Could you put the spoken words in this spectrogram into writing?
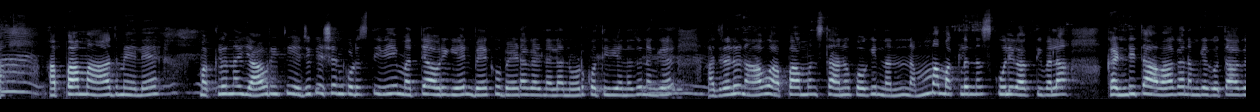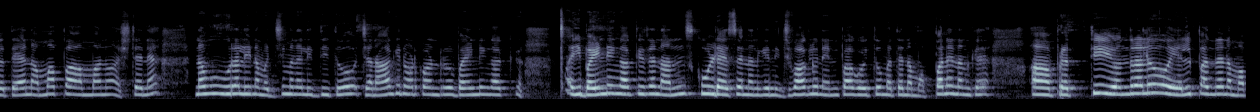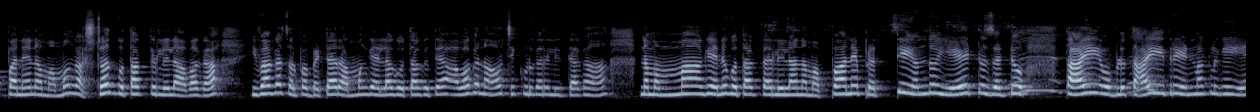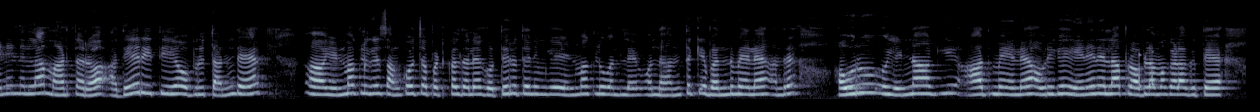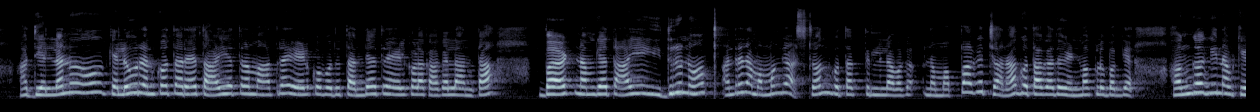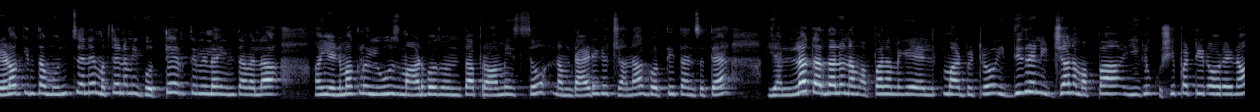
ಅಪ್ಪ, ಅಮ್ಮ ಆದಮೇಲೆ ಮಕ್ಕಳನ್ನ ಯಾವ ರೀತಿ ಎಜುಕೇಷನ್ ಕೊಡಿಸ್ತೀವಿ, ಮತ್ತು ಅವ್ರಿಗೆ ಏನು ಬೇಕು ಬೇಡಗಳನ್ನೆಲ್ಲ ನೋಡ್ಕೋತೀವಿ ಅನ್ನೋದು ನನಗೆ ಅದರಲ್ಲೂ ನಾವು ಅಪ್ಪ ಅಮ್ಮನ ಸ್ಥಾನಕ್ಕೆ ಹೋಗಿ ನನ್ನ ನಮ್ಮ ಮಕ್ಕಳನ್ನ ಸ್ಕೂಲಿಗೆ ಹಾಕ್ತೀವಲ್ಲ, ಖಂಡಿತ ಆವಾಗ ನಮಗೆ ಗೊತ್ತಾಗುತ್ತೆ. ನಮ್ಮಪ್ಪ ಅಮ್ಮನೂ ಅಷ್ಟೇ ನಾವು ಊರಲ್ಲಿ ನಮ್ಮ ಅಜ್ಜಿ ಮನೇಲಿ ಇದ್ದಿದ್ದು ಚೆನ್ನಾಗಿ ನೋಡಿಕೊಂಡ್ರು, ಬೈಂಡಿಂಗ್ ಹಾಕಿ, ಈ ಬೈಂಡಿಂಗ್ ಹಾಕ್ತಿದ್ರೆ ನನ್ನ ಸ್ಕೂಲ್ ಡೇಸೇ ನನಗೆ ನಿಜವಾಗ್ಲೂ ನೆನಪಾಗೋಯ್ತು, ಮತ್ತು ನಮ್ಮ ಅಪ್ಪನೇ ನನಗೆ ಪ್ರತಿಯೊಂದರಲ್ಲೂ ಎಲ್ಪ್ ಅಂದರೆ ನಮ್ಮ ಅಪ್ಪನೇ ನಮ್ಮ ಅಮ್ಮಂಗೆ ಅಷ್ಟೊಂದು ಗೊತ್ತಾಗ್ತಿರ್ಲಿಲ್ಲ ಆವಾಗ ಇವಾಗ ಸ್ವಲ್ಪ ಬೆಟರ್ ಅಮ್ಮಂಗೆ ಎಲ್ಲ ಗೊತ್ತಾಗುತ್ತೆ. ಆವಾಗ ನಾವು ಚಿಕ್ಕ ಹುಡುಗರಲ್ಲಿದ್ದಾಗ ನಮ್ಮ ಅಮ್ಮಗೆ ಏನೂ ಗೊತ್ತಾಗ್ತಾ ಇರಲಿಲ್ಲ. ನಮ್ಮ ಅಪ್ಪನೇ ಪ್ರತಿಯೊಂದು ಎ ಟು ಝಡ್ಡು ತಾಯಿ ಒಬ್ಬಳು ತಾಯಿ ಇದ್ದರೆ ಹೆಣ್ಮಕ್ಳಿಗೆ ಏನೇನೆಲ್ಲ ಮಾಡ್ತಾರೋ ಅದೇ ರೀತಿಯೇ ಒಬ್ಬರು ತಂದೆ ಹೆಣ್ಮಕ್ಳಿಗೆ ಸಂಕೋಚ ಪಟ್ಕೊಳ್ದಲ್ಲೇ ಗೊತ್ತಿರುತ್ತೆ ನಿಮಗೆ. ಹೆಣ್ಮಕ್ಳು ಒಂದು ಲೆ ಒಂದು ಹಂತಕ್ಕೆ ಬಂದ ಮೇಲೆ ಅಂದರೆ ಅವರು ಹೆಣ್ಣಾಗಿ ಆದಮೇಲೆ ಅವರಿಗೆ ಏನೇನೆಲ್ಲ ಪ್ರಾಬ್ಲಮ್ಗಳಾಗುತ್ತೆ, ಅದೆಲ್ಲನೂ ಕೆಲವ್ರು ಅನ್ಕೋತಾರೆ. ತಾಯಿ ಹತ್ರ ಮಾತ್ರ ಹೇಳ್ಕೊಬೋದು, ತಂದೆ ಹತ್ರ ಹೇಳ್ಕೊಳಕ್ಕಾಗಲ್ಲ ಅಂತ. ಬಟ್ ನಮಗೆ ತಾಯಿ ಇದ್ರೂ ಅಂದರೆ ನಮ್ಮ ಅಮ್ಮಂಗೆ ಅಷ್ಟೊಂದು ಗೊತ್ತಾಗ್ತಿರ್ಲಿಲ್ಲ ಅವಾಗ. ನಮ್ಮ ಅಪ್ಪಗೆ ಚೆನ್ನಾಗಿ ಗೊತ್ತಾಗೋದು ಹೆಣ್ಮಕ್ಳ ಬಗ್ಗೆ. ಹಾಗಾಗಿ ನಾವು ಕೇಳೋಕ್ಕಿಂತ ಮುಂಚೆನೇ ಮತ್ತು ನಮಗೆ ಗೊತ್ತೇ ಇರ್ತಿರ್ಲಿಲ್ಲ ಇಂಥವೆಲ್ಲ. ಹೆಣ್ಮಕ್ಳು ಯೂಸ್ ಮಾಡ್ಬೋದು ಅಂತ ಪ್ರಾಮಿಸ್ಸು ನಮ್ಮ ಡ್ಯಾಡಿಗೆ ಚೆನ್ನಾಗಿ ಗೊತ್ತಿತ್ತು ಅನಿಸುತ್ತೆ. ಎಲ್ಲ ಥರದಲ್ಲೂ ನಮ್ಮ ಅಪ್ಪ ನಮಗೆ ಎಲ್ಪ್ ಮಾಡಿಬಿಟ್ರು. ಇದ್ದಿದ್ರೆ ನಿಜ ನಮ್ಮ ಅಪ್ಪ ಈಗಲೂ ಖುಷಿ ಪಟ್ಟಿರೋರೇನೋ.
